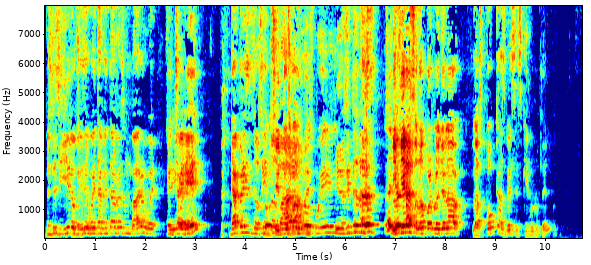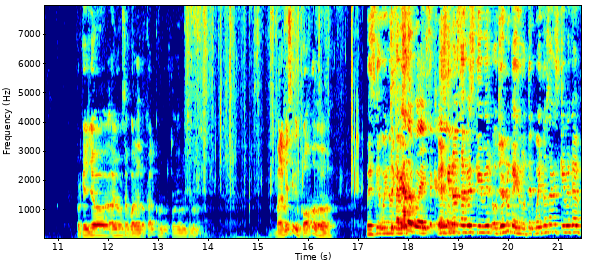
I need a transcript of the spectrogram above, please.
Es que sí, lo que dice, güey, también te ahorras un varo, güey. El Sí, Chairel, ya perdiste 200, 200 varos, varos, güey. Y 200 varos. O sea, Y quieras o no, por ejemplo, yo la, las pocas veces que he ido a un hotel, porque yo, a mí me gusta jugar de local, como, como ya mencionamos, para mí ha sido incómodo. Pues es que, güey, no sabes. cagado, cagado. Es que no sabes qué verga. Yo nunca he ido a un hotel, güey, no sabes qué verga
